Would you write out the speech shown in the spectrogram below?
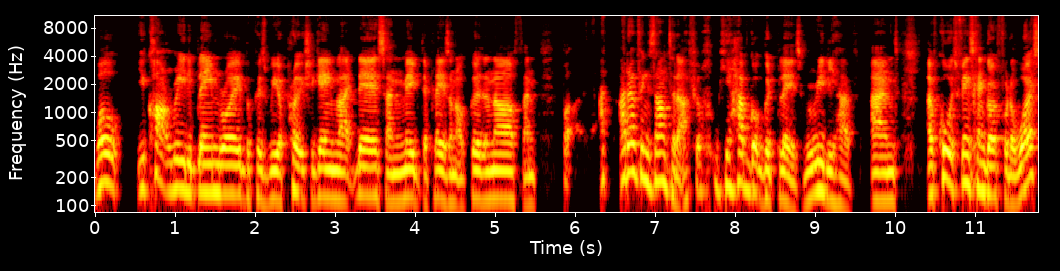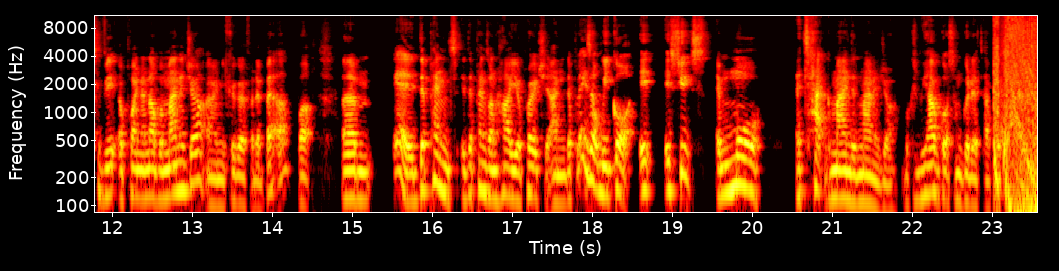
well, you can't really blame Roy because we approach a game like this, and maybe the players are not good enough. And but I, I don't think it's down to that. I feel we have got good players. We really have. And of course, things can go for the worse if you appoint another manager, and you could go for the better. But um, yeah, it depends. It depends on how you approach it. And the players that we got, it, it suits a more attack-minded manager because we have got some good attackers.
